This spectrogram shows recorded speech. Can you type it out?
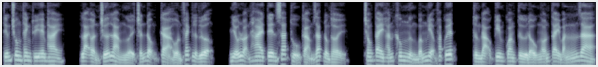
tiếng trung thanh thúy êm hai, lại ẩn chứa làm người chấn động cả hồn phách lực lượng nhiễu loạn hai tên sát thủ cảm giác đồng thời, trong tay hắn không ngừng bấm niệm pháp quyết, từng đạo kim quang từ đầu ngón tay bắn ra,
